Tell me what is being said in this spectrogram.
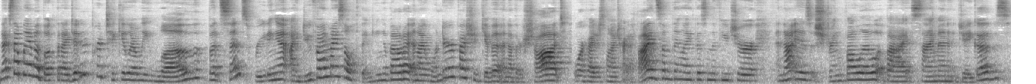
Next up, we have a book that I didn't particularly love, but since reading it, I do find myself thinking about it and I wonder if I should give it another shot or if I just want to try to find something like this in the future, and that is String Follow by Simon Jacobs.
